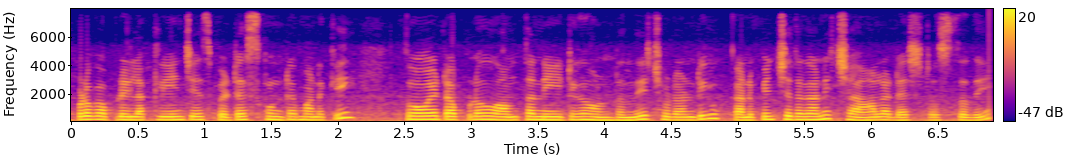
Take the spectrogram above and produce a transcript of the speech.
ఎప్పటికప్పుడు ఇలా క్లీన్ చేసి పెట్టేసుకుంటే మనకి తోమేటప్పుడు అంత నీట్గా ఉంటుంది. చూడండి కనిపించదు కానీ చాలా డస్ట్ వస్తుంది.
